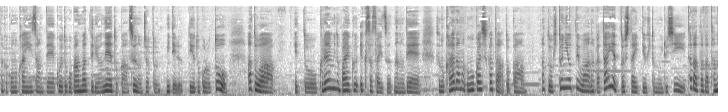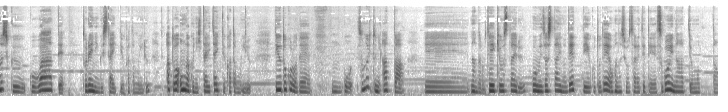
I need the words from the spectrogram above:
なんかこの会員さんってこういうとこ頑張ってるよね？とかそういうのをちょっと見てるっていうところとあとはえっと、暗闇のバイクエクササイズなのでその体の動かし方とかあと人によってはなんかダイエットしたいっていう人もいるしただただ楽しくこうわーってトレーニングしたいっていう方もいる。あとは音楽に浸りたいっていう方もいる。っていうところで、うん、こうその人に合った、えー、なんだろう提供スタイルを目指したいのでっていうことでお話をされててすごいなって思った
